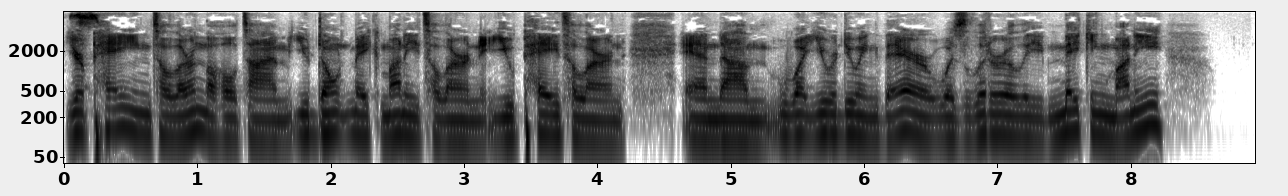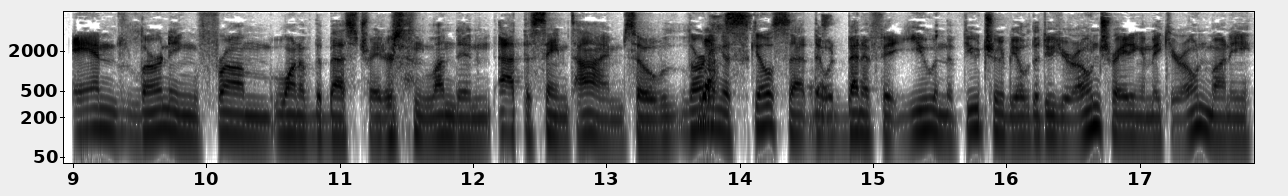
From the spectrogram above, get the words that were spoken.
you're paying to learn the whole time. You don't make money to learn; you pay to learn. And um, what you were doing there was literally making money and learning from one of the best traders in London at the same time. So learning yes. a skill set that would benefit you in the future to be able to do your own trading and make your own money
